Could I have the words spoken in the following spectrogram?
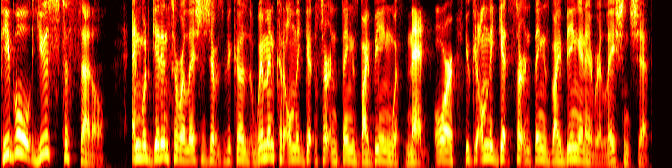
people used to settle and would get into relationships because women could only get certain things by being with men, or you could only get certain things by being in a relationship.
